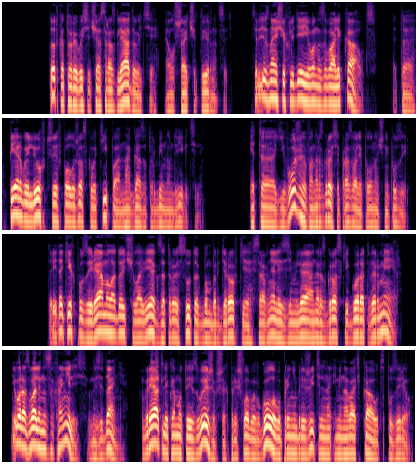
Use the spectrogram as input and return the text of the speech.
Тот, который вы сейчас разглядываете, ЛШ-14, Среди знающих людей его называли Каутс. Это первый люфтшиф полужесткого типа на газотурбинном двигателе. Это его же в Анерсгроссе прозвали полуночный пузырь. Три таких пузыря молодой человек за трое суток бомбардировки сравняли с землей Анерсгросский город Вермеер. Его развалины сохранились в назидание. Вряд ли кому-то из выживших пришло бы в голову пренебрежительно именовать Каутс пузырем.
